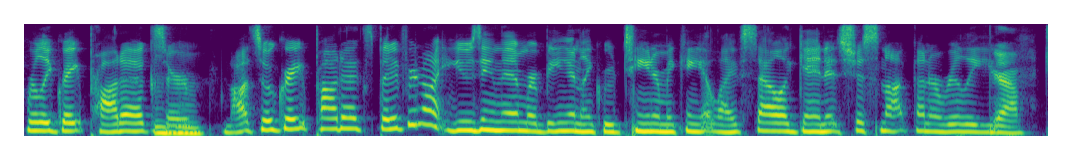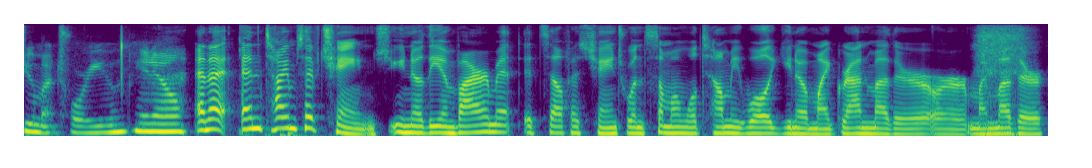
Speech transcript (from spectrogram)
really great products or mm-hmm. not so great products but if you're not using them or being in like routine or making it lifestyle again it's just not going to really Yeah. do much for you you know And I, and times have changed. You know, the environment itself has changed. When someone will tell me, "Well, you know, my grandmother or my mother,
